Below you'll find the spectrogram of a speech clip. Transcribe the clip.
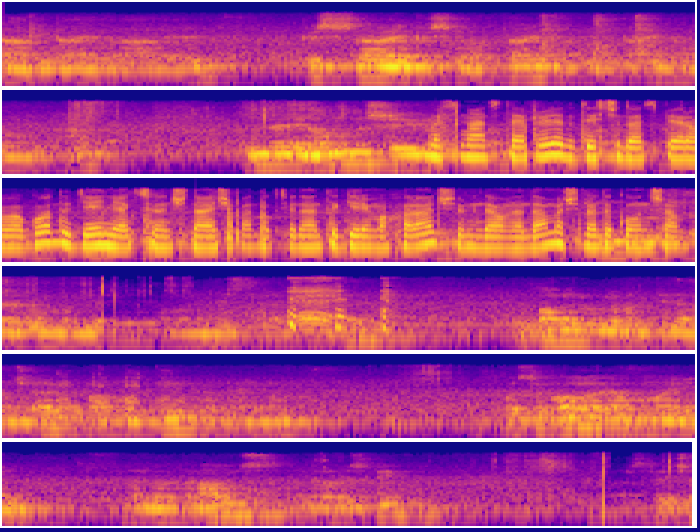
Radhe Krishna Krishna Bhaktai Bhaktai Namo 18 апреля 2021 года, день лекции, начинающий под Бхактивиданта Гири Махарадж, Вриндавана Дама, Шрада Кунджа. First of all, I offer my Dandavat pranams, Lord speak. Прежде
